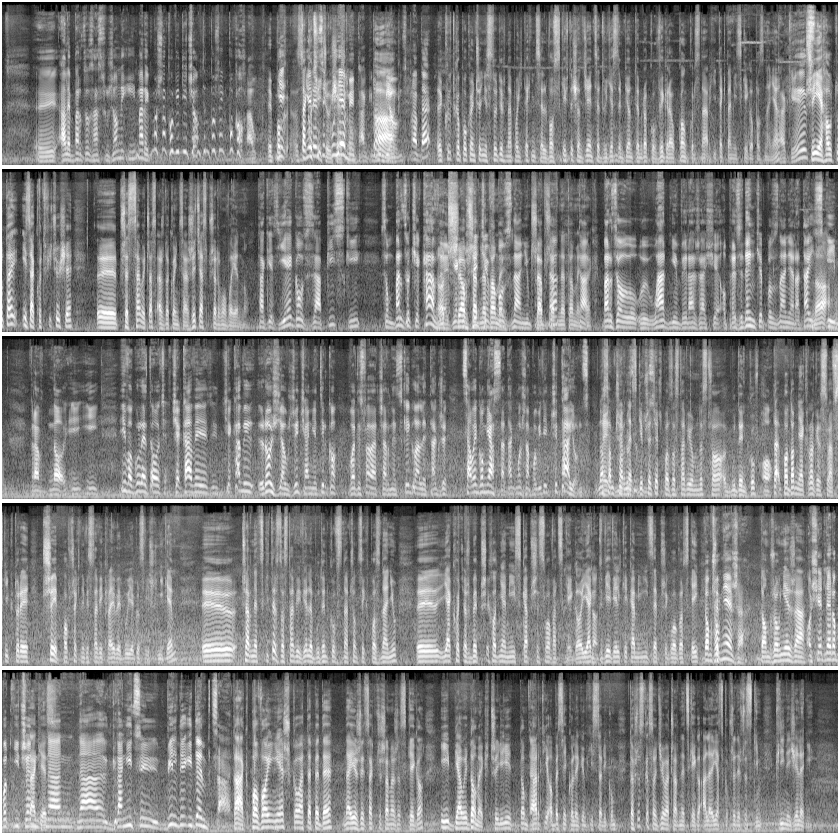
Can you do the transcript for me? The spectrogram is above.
ale bardzo zasłużony i Marek, można powiedzieć, że on ten Poznań pokochał. Y, pok- nie, nie zakotwiczył się ryzykujemy tak, Tak. mówiąc, prawda? E, Krótko po ukończeniu studiów na Politechnice Lwowskiej w 1925 roku wygrał konkurs na architekta miejskiego Poznania. Tak jest. Przyjechał tutaj i zakotwiczył się e, przez cały czas aż do końca życia z przerwą wojenną. Tak jest. Jego zapiski są bardzo ciekawe. No, trzy obszerne tomy. w Poznaniu, Trzy prawda? obszerne tomy, tak. Bardzo y, ładnie wyraża się o prezydencie Poznania Ratajskim. No, no i, i, i w ogóle to cie- ciekawy, ciekawy rozdział życia nie tylko Władysława Czarneckiego, ale także całego miasta, tak można powiedzieć, czytając. No sam Czarnecki przecież pozostawił mnóstwo budynków, ta, podobnie jak Roger Sławski, który przy powszechnej wystawie krajowej był jego zwierzchnikiem. Yy, Czarnecki też zostawił wiele budynków znaczących w Poznaniu, yy, jak chociażby przychodnia miejska przy Słowackiego, jak Tak. dwie wielkie kamienice przy Głogowskiej, Dom żołnierza. dom żołnierza. Osiedle robotnicze Tak na, na granicy Bildy i Dębca. Tak, po wojnie szkoła TPD na Jeżycach przy Szamarzewskiego i Biały Domek, czyli Dom Tak. Partii, obecnie Kolegium Historicum. To wszystko są dzieła Czarneckiego, ale Jacko przede wszystkim Kliny Zieleni.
